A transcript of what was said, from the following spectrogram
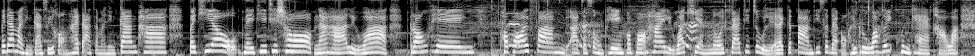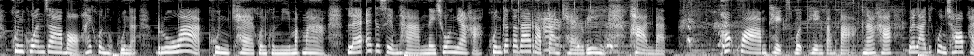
ไม่ได้หมายถึงการซื้อของให้แต่อาจจะหมายถึงการพา ไปเที่ยวในที่ที่ชอบนะคะ หรือว่าร้องเพลงเพราะๆให้ฟังหรืออาจจะส่งเพลงเพราะๆให้หรือว่าเขียนโน้ต gratitude หรืออะไรก็ตามที่แสดงออกให้รู้ว่าเฮ้ยคุณแคร์เขาอะ่ะ คุณควรจะบอกให้คนของคุณอะ่ะรู้ว่าคุณแคร์คนคนนี้มากๆ และ at the same time ในช่วงเนี้ยค่ะ คุณก็จะได้รับการ caring ผ่านแบบข้อความเท็กซ์บทเพลงต่างๆนะคะ เวลาที่คุณชอบใคร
